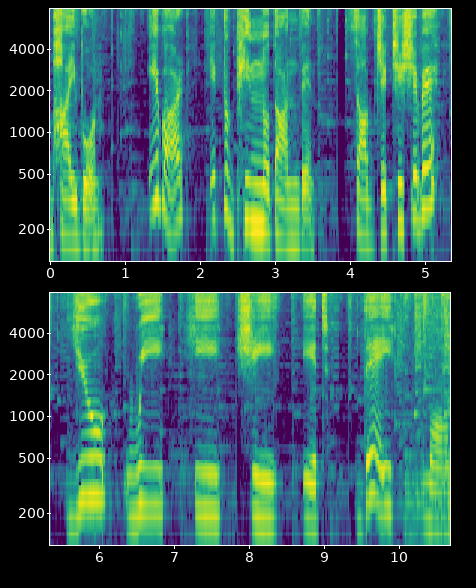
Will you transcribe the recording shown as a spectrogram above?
ভাই বোন এবার একটু ভিন্নতা আনবেন। সাবজেক্ট হিসেবে you we he she it they মম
